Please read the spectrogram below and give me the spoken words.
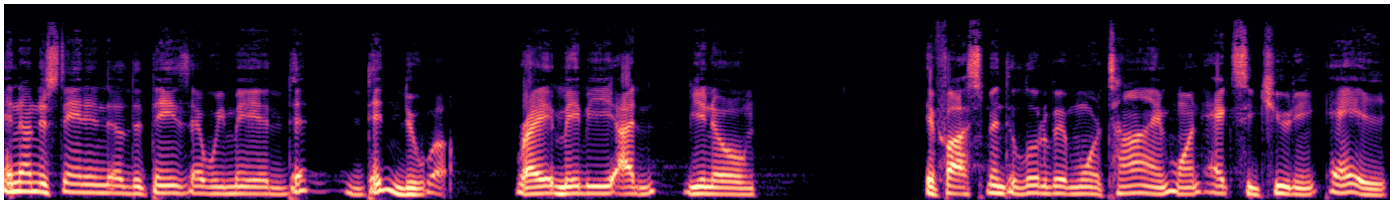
And understanding of the things that we may have di- didn't do well, right? Maybe I, you know, if I spent a little bit more time on executing A,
